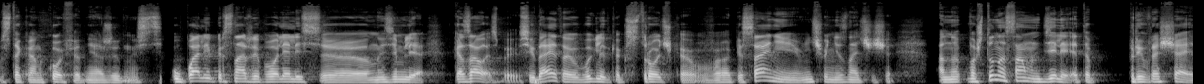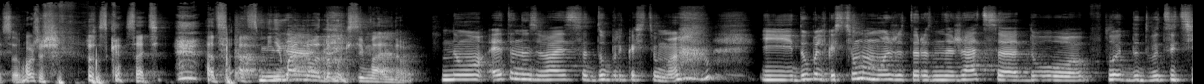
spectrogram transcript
стакан кофе от неожиданности. Упали персонажи и повалялись э, на земле. Казалось бы, всегда это выглядит как строчка в описании, ничего не значащее. А во что на самом деле это превращается? Можешь рассказать от, от минимального да. до максимального? Ну, это называется дубль костюма. И дубль костюма может размножаться до вплоть до 20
